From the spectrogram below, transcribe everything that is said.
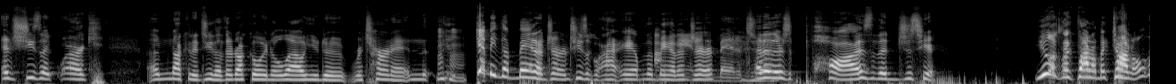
and she's like, well, I "I'm not going to do that. They're not going to allow you to return it." And get me the manager, and she's like, "I am the manager." manager. And then there's a pause, and then just here, you look like Ronald McDonald.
